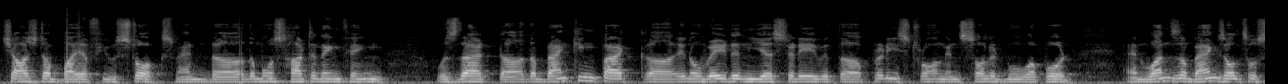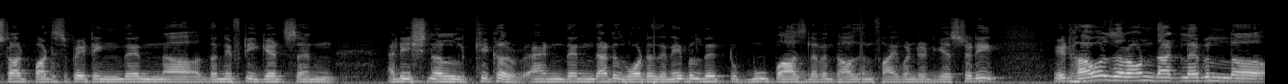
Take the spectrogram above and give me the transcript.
charged up by a few stocks. And uh, the most heartening thing was that uh, the banking pack, uh, you know, weighed in yesterday with a pretty strong and solid move upward. And once the banks also start participating, then uh, the Nifty gets an additional kicker, and then that is what has enabled it to move past 11,500 yesterday. It hovers around that level uh,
